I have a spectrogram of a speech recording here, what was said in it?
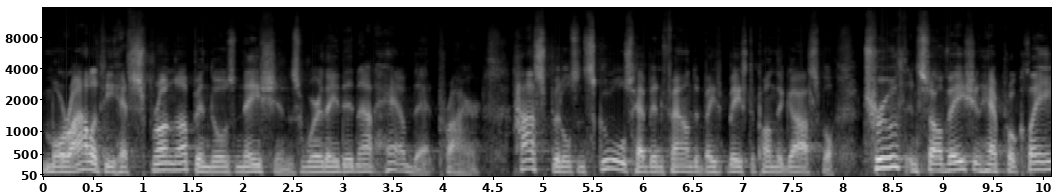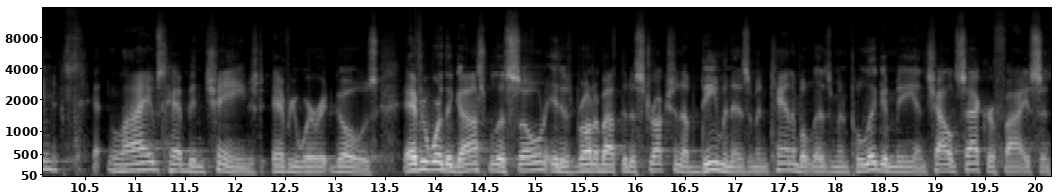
Morality has sprung up in those nations where they did not have that prior. Hospitals and schools have been founded based upon the gospel. Truth and salvation have proclaimed. Lives have been changed everywhere it goes. Everywhere the gospel is sown, it has brought about the destruction of demonism and cannibalism and polygamy and child sacrifice. And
